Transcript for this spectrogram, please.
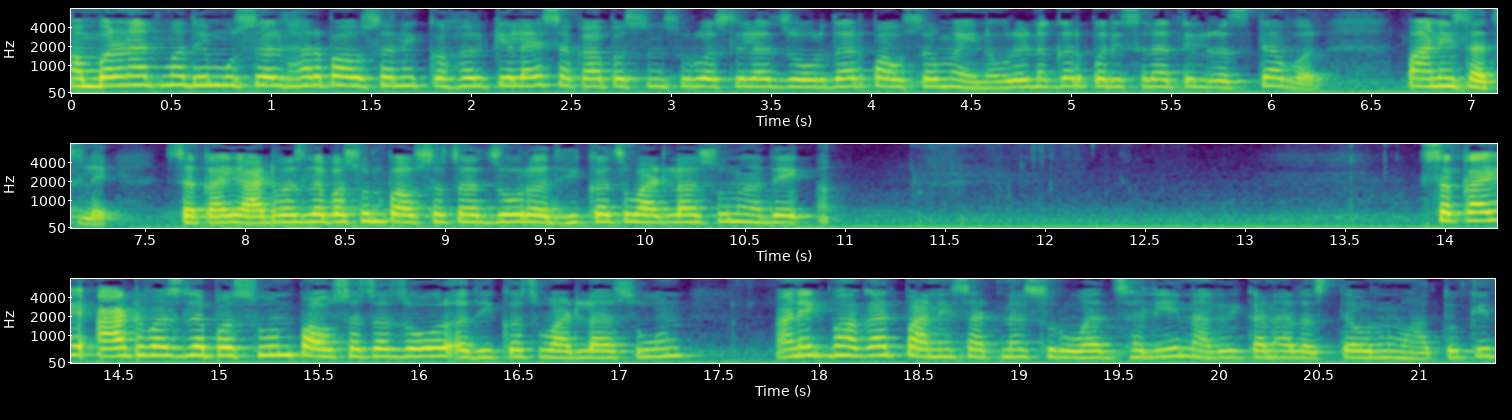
अंबरनाथमध्ये मुसळधार पावसाने कहर केलाय. सकाळपासून सुरू असलेल्या जोरदार पावसामुळे नवरेनगर परिसरातील रस्त्यावर पाणी साचले सकाळी आठ वाजल्यापासून पावसाचा जोर अधिकच वाढला असून अधिक सकाळी आठ वाजल्यापासून पावसाचा जोर अधिकच वाढला असून अनेक भागात पाणी साठण्यास सुरुवात झाली आहे. नागरिकांना रस्त्यावरून वाहतुकीत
